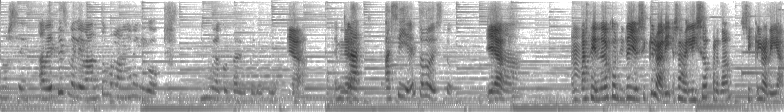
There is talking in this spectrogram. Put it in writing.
No sé. A veces me levanto por la mañana y digo, no voy a cortar el pelo, tío. Ya, En plan, así, ¿eh? Todo esto. ya. Además, teniéndolo cortito, yo sí que lo haría. O sea, liso, perdón, sí que lo haría.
